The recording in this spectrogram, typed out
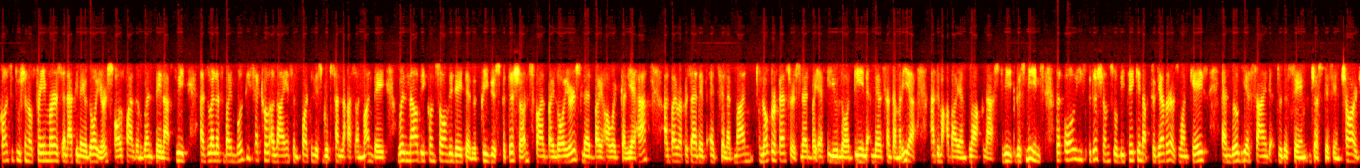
constitutional framers, and Ateneo lawyers, all filed on Wednesday last week, as well as by Multisectoral Alliance and Party List Group Sanlakas on Monday, will now be consolidated with previous petitions filed by lawyers led by Howard Calleja, and by Representative Edcel Ed Selagman, law professors led by FEU Law Dean Mel Santamaria, at the Makabayan Bloc last week. This means that all these petitions will be taken up together as one case and will be assigned to the same justice in charge.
